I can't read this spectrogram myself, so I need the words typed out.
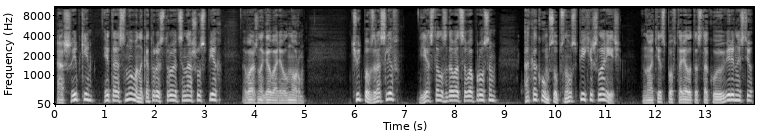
«Ошибки — это основа, на которой строится наш успех», — важно говорил Норм. Чуть повзрослев, я стал задаваться вопросом, о каком, собственно, успехе шла речь, но отец повторял это с такой уверенностью,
